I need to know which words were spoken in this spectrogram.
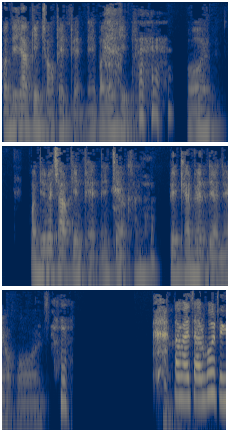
คนที่ชอบกินของเผ็ดๆนี่พอได้กิน โอ้ยคนที่ไม่ชอบกินเผ็ดนี่เจอคันเพ็แค่เม็ดเดียวนี่โอ้โหอาจารย์พูดถึง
